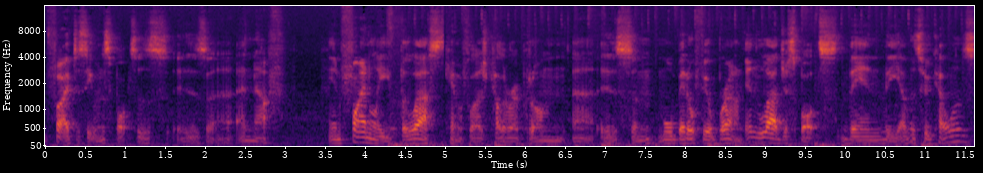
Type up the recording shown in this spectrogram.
five to seven spots is, is uh, enough. And finally, the last camouflage colour I put on uh, is some more battlefield brown in larger spots than the other two colours.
